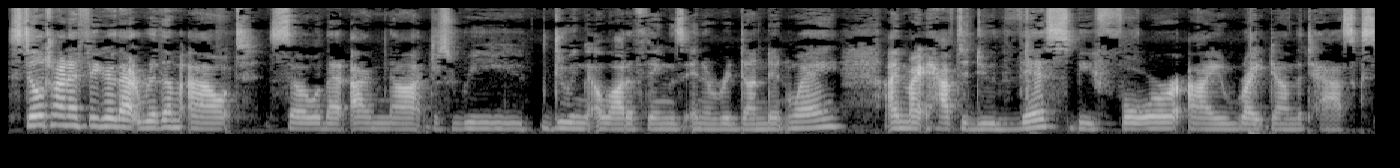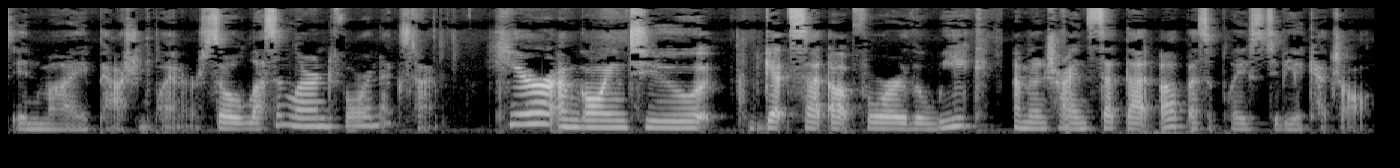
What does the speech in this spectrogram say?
still trying to figure that rhythm out so that I'm not just redoing a lot of things in a redundant way. I might have to do this before I write down the tasks in my passion planner. So lesson learned for next time. Here I'm going to get set up for the week. I'm going to try and set that up as a place to be a catch-all.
